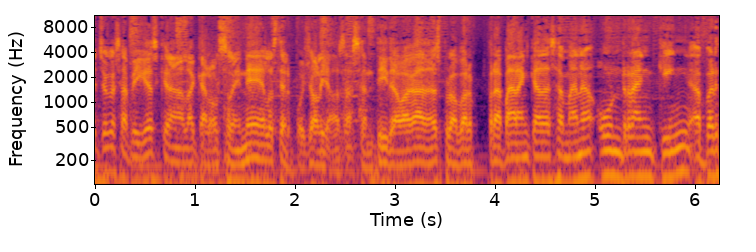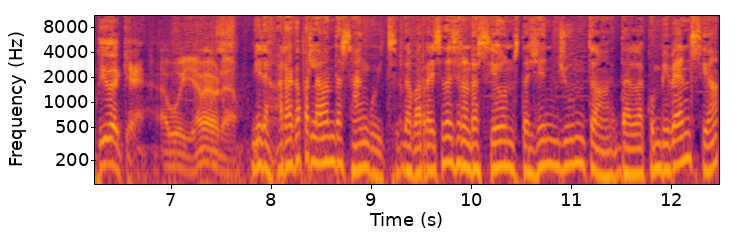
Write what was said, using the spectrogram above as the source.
Corbacho, que sàpigues que la Carol Saliner, l'Ester Pujol ja les ha sentit a vegades, però per- preparen cada setmana un rànquing. A partir de què, avui? A veure... Mira, ara que parlaven de sàndwich, de barreja de generacions, de gent junta, de la convivència,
